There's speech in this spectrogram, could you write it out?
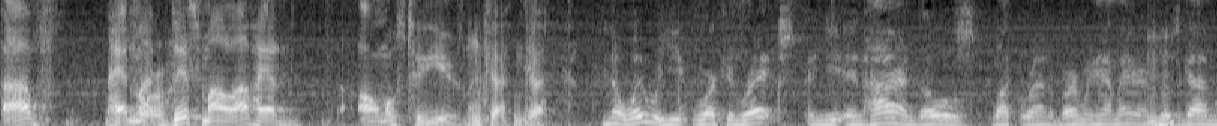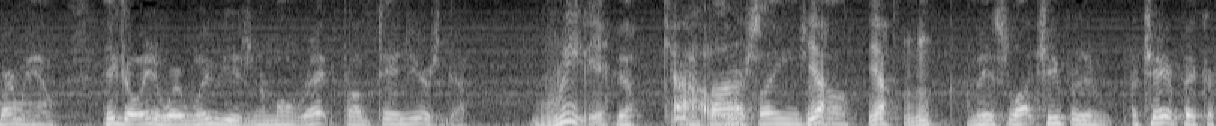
I've had my this model. I've had almost two years. Now. Okay. Okay. You know, we were working wrecks and you, and hiring those like around the Birmingham area. Mhm. There's a guy in Birmingham. He'd go anywhere. We were using them on wrecks probably ten years ago. Really? Yeah. Golly. And fire scenes and Yeah. all. Yeah. Mm-hmm. I mean, it's a lot cheaper than a cherry picker.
